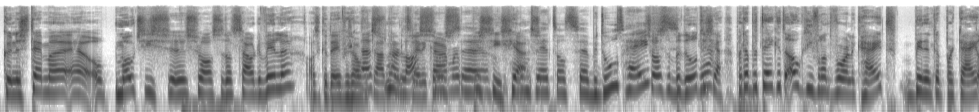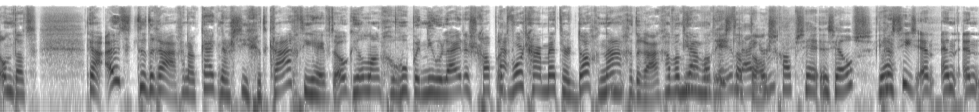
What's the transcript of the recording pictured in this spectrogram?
kunnen stemmen uh, op moties uh, zoals ze dat zouden willen. Als ik het even zo nou, vertaal naar de Tweede Kamer. Zoals, uh, Precies, ja. De dat bedoeld heeft. Zoals het bedoeld is, ja. Maar dat betekent ook die verantwoordelijkheid binnen de partij om dat ja, uit te dragen. Nou, kijk naar Sigrid Kraag. Die heeft ook heel lang geroepen nieuw leiderschap. Ja. Het wordt haar met haar dag nagedragen. Want ja, wat is dat dan? leiderschap zelfs. Ja. Precies. En, en, en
